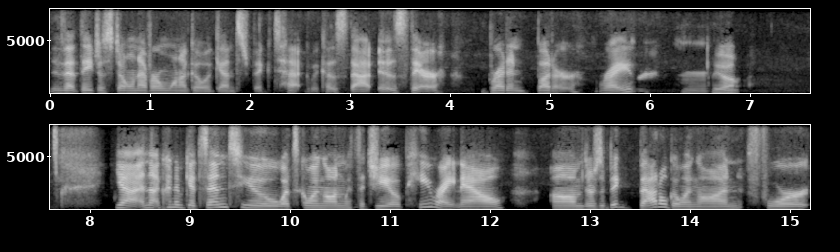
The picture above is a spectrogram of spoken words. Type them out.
that they just don't ever want to go against big tech because that is their bread and butter, right? Yeah. Yeah, and that kind of gets into what's going on with the GOP right now. Um, there's a big battle going on for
